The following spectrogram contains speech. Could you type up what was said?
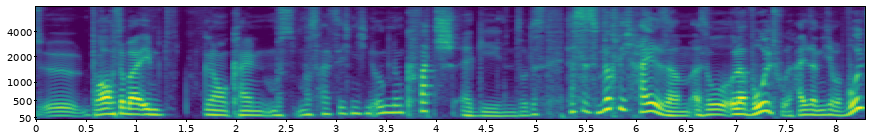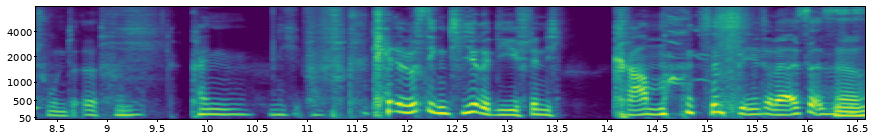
äh, braucht aber eben genau kein muss muss halt sich nicht in irgendeinem Quatsch ergehen so das das ist wirklich heilsam also oder wohltuend heilsam nicht aber wohltuend äh, mhm. kein nicht keine lustigen Tiere die ständig Kram machen im Bild oder ist, es ja.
